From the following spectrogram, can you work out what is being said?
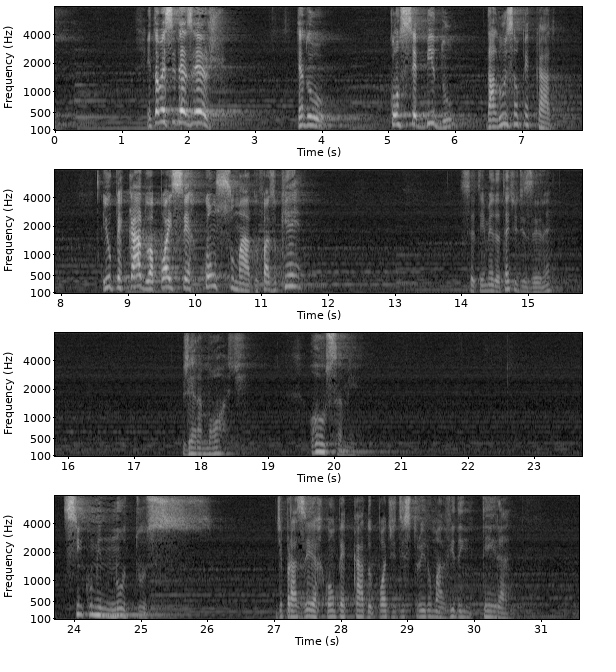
Então, esse desejo, tendo concebido, dá luz ao pecado e o pecado, após ser consumado, faz o quê? Você tem medo até de dizer, né? Gera morte. Ouça-me. Cinco minutos de prazer com o pecado pode destruir uma vida inteira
